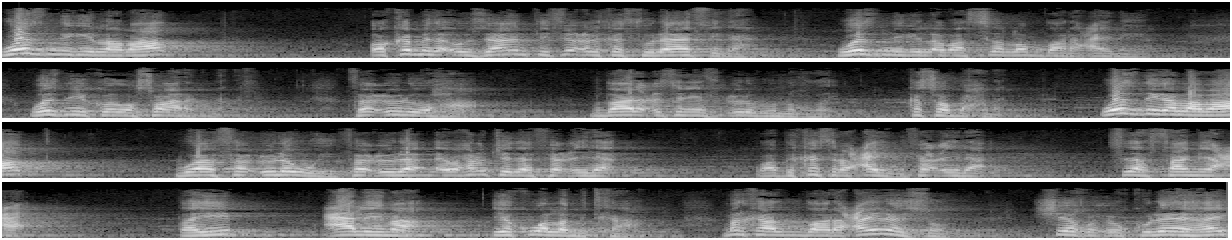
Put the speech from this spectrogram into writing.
wasnigii labaad oo ka mid a awsaantii ficilka hulaaiga wasnigii labaad sida loo mudaaracaynayo wasnigii kood waa soo aragnay. Faculu ahaa mudaariciisana yafculu buu noqday. Ka soo baxnay. Wasniga labaad waa faculo wey facula waxaan u jeedaa facila waa bikasra cayn facila sida samica ayib calima iyo kuwa lamidkaa markaad mudaaracaynayso sheekh wuxuu ku leeyahay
